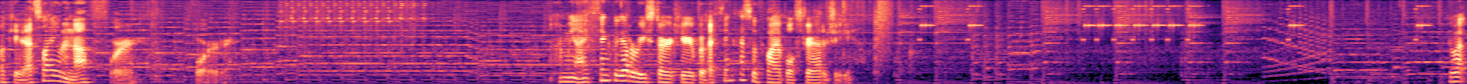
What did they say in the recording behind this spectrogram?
Okay, that's not even enough for... for... I mean, I think we gotta restart here, but I think that's a viable strategy. You know what,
